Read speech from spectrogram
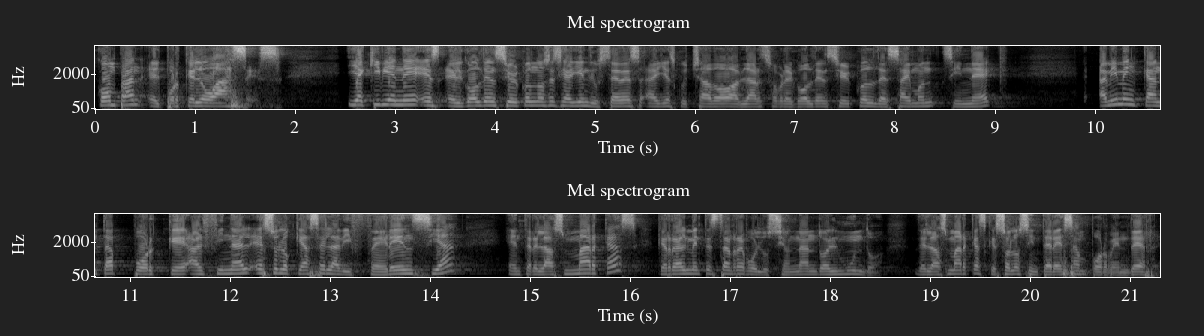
compran el por qué lo haces. Y aquí viene es el Golden Circle. No sé si alguien de ustedes haya escuchado hablar sobre el Golden Circle de Simon Sinek. A mí me encanta porque al final eso es lo que hace la diferencia entre las marcas que realmente están revolucionando el mundo, de las marcas que solo se interesan por vender.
